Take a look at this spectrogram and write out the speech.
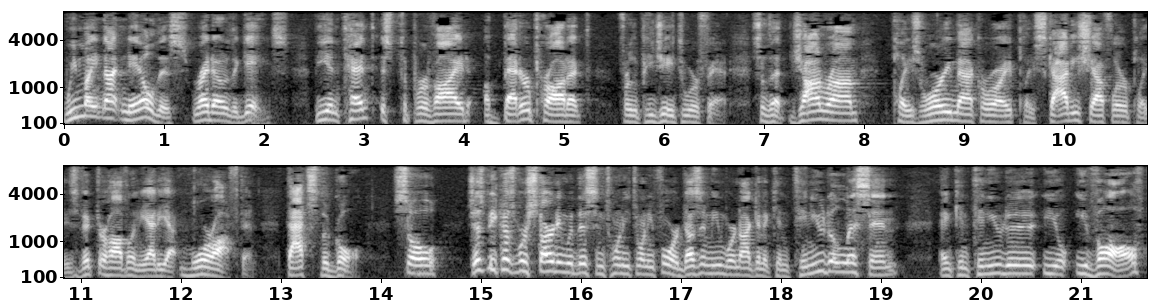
We might not nail this right out of the gates. The intent is to provide a better product for the PGA Tour fan so that Jon Rahm plays Rory McIlroy, plays Scotty Scheffler, plays Viktor Hovland, yada yada, more often. That's the goal. So just because we're starting with this in 2024 doesn't mean we're not going to continue to listen and continue to you know, evolve.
